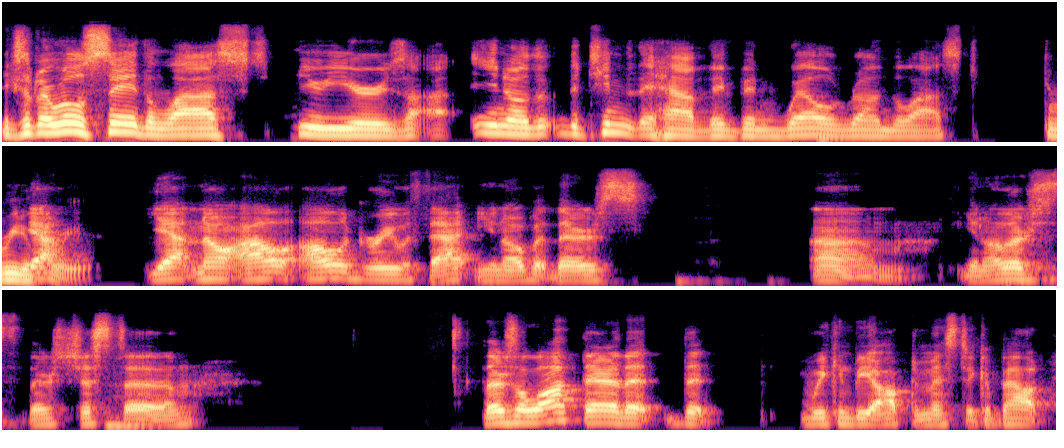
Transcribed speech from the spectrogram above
Except I will say the last few years, you know, the, the team that they have, they've been well run the last three to yeah. four years. Yeah, no, I'll I'll agree with that, you know, but there's um, you know, there's there's just a um, there's a lot there that that we can be optimistic about.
